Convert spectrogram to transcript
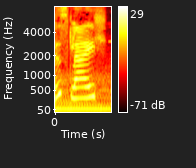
Bis gleich.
